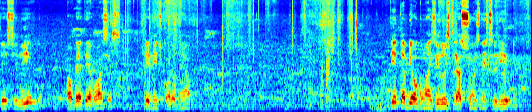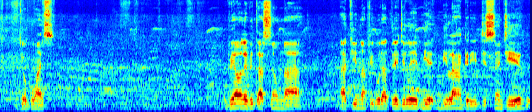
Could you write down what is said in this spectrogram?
deste livro, Alberto de Roças, Tenente Coronel. Tem também algumas ilustrações neste livro, de algumas. Vem uma levitação na, aqui na figura 3 de Milagre de San Diego.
